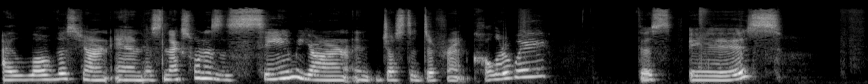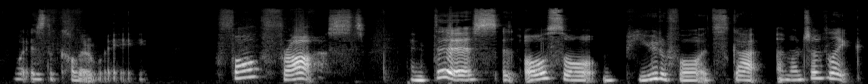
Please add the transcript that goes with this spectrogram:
I love this yarn. And this next one is the same yarn in just a different colorway. This is what is the colorway? Fall Frost. And this is also beautiful. It's got a bunch of like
